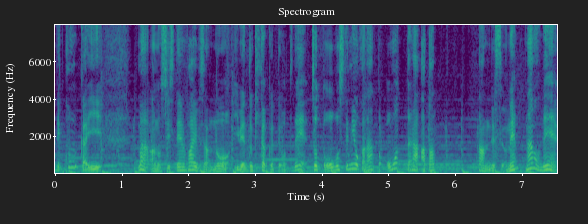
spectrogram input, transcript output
で、今回、まあ、あの、システム5さんのイベント企画ってことで、ちょっと応募してみようかなと思ったら当たったんですよね。なので、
